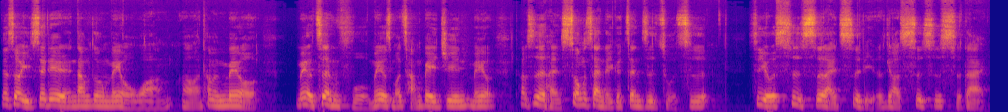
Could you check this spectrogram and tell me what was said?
那时候以色列人当中没有王啊，他们没有没有政府，没有什么常备军，没有，他们是很松散的一个政治组织，是由士师来治理的，叫士师时代。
